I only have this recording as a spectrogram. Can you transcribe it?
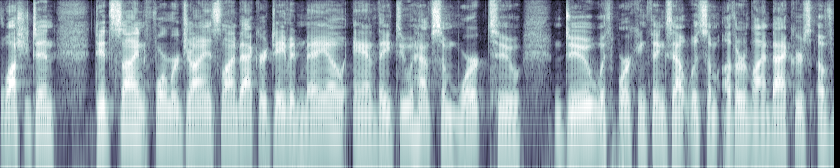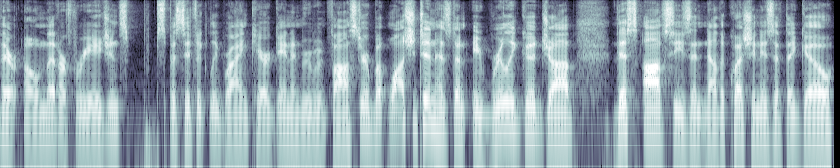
Washington did sign former Giants linebacker David Mayo, and they do have some work to do with working things out with some other linebackers of their own that are free agents, specifically Ryan Kerrigan and Reuben Foster. But Washington has done a really good job this offseason. Now, the question is if they go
